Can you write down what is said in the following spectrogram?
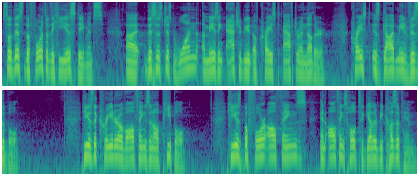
So, this, the fourth of the He is statements, uh, this is just one amazing attribute of Christ after another. Christ is God made visible. He is the creator of all things and all people. He is before all things, and all things hold together because of him.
